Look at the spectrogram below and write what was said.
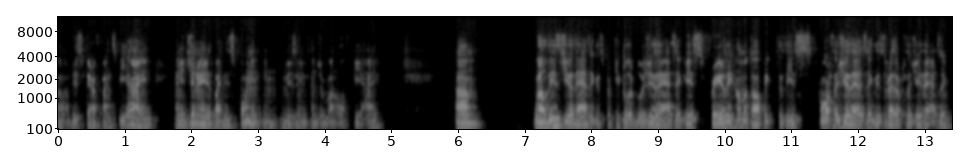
uh, this pair of pants PI, and it's generated by this point in, in, in this tangent bundle of PI. Um, well, this geodesic, this particular blue geodesic, is freely homotopic to this orthogeodesic, this red orthogeodesic.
